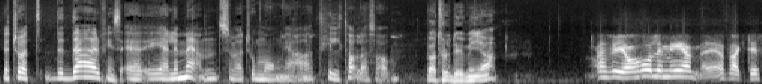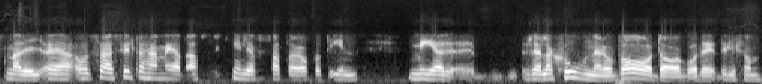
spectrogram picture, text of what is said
jag tror att det där finns e- element som jag tror många tilltalas av. Vad tror du Mia? Alltså jag håller med eh, faktiskt Marie eh, och särskilt det här med att kvinnliga författare har fått in mer eh, relationer och vardag och det, det, är liksom,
